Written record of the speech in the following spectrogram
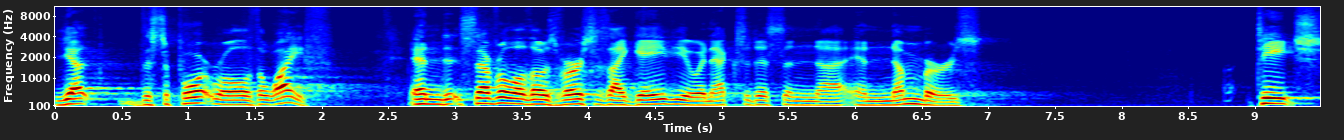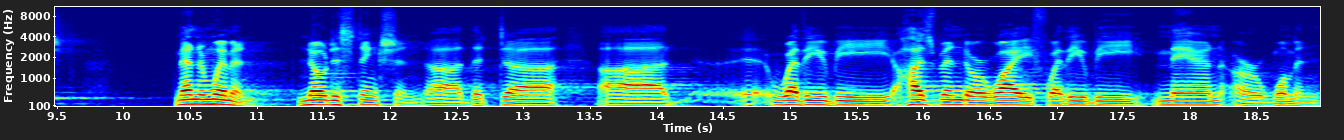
yet the support role of the wife. And several of those verses I gave you in Exodus and, uh, and Numbers teach men and women, no distinction, uh, that uh, uh, whether you be husband or wife, whether you be man or woman.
